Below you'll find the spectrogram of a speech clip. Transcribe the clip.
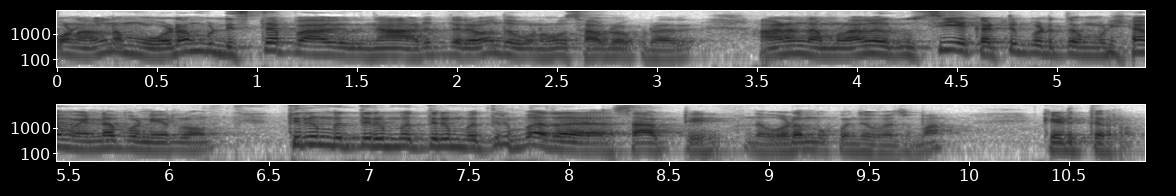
போனாலும் நம்ம உடம்பு டிஸ்டர்ப் ஆகுதுன்னா அடுத்த தடவை அந்த உணவை சாப்பிடக்கூடாது. ஆனால் நம்மளால் ருசியை கட்டுப்படுத்த முடியாமல் என்ன பண்ணிடுறோம்? திரும்ப திரும்ப திரும்ப திரும்ப அதை சாப்பிட்டு அந்த உடம்பு கொஞ்சம் கொஞ்சமாக கெடுத்துடுறோம்.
